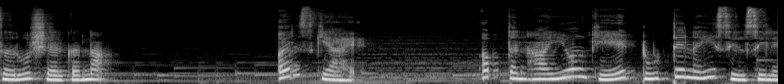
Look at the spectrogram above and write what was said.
ज़रूर शेयर करना। अर्ज़ क्या है? अब तन्हाइयों के टूटते नहीं सिलसिले।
